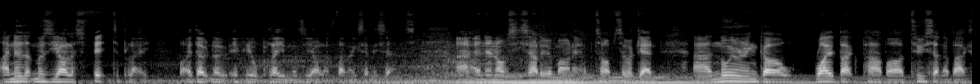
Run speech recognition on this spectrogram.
I know that Musiala's fit to play, but I don't know if he'll play Musiala, if that makes any sense. Uh, and then obviously Sadio Mane up top. So again, uh, Neuer in goal, right back Pavard, two centre backs,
